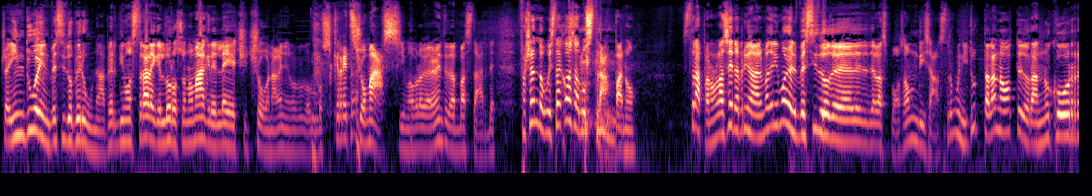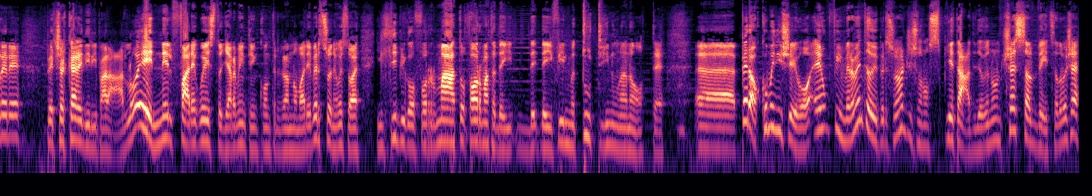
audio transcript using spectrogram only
Cioè in due in vestito per una, per dimostrare che loro sono magre e lei è cicciona, quindi lo, lo screzio massimo, proprio veramente da bastarde. Facendo questa cosa lo strappano strappano la sera prima del matrimonio il vestito de- de- della sposa, un disastro. Quindi tutta la notte dovranno correre per cercare di ripararlo. E nel fare questo, chiaramente incontreranno varie persone. Questo è il tipico formato, format dei, de- dei film tutti in una notte. Eh, però, come dicevo, è un film veramente dove i personaggi sono spietati, dove non c'è salvezza, dove c'è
